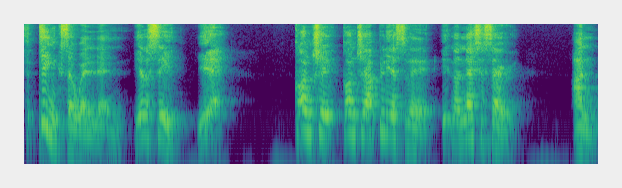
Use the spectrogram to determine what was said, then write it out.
to think so well then. You see it? Yeah. Country country a place where it's not necessary. And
